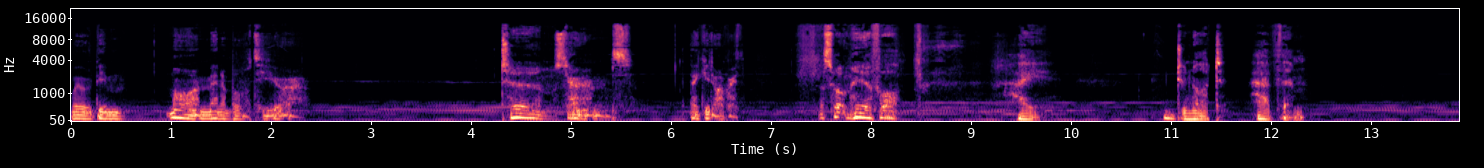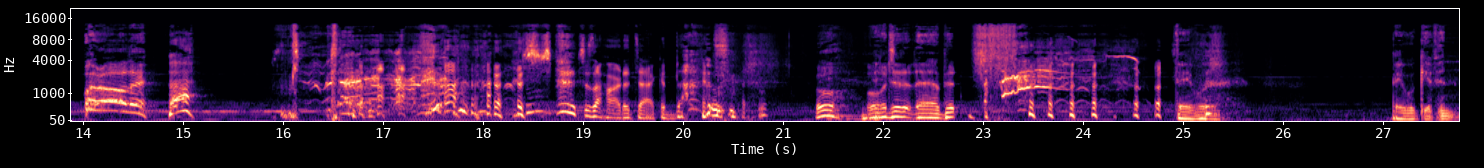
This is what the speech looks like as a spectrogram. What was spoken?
we would be more amenable to your terms. Terms. Thank you, Dogbert. That's what I'm here for. I do not have them. Where are they? Ah! Just a heart attack and dies. Oh, overdid it there a bit. They were. They were given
